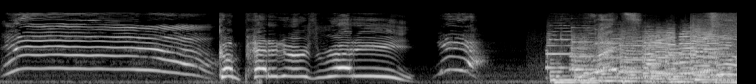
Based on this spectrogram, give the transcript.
Yeah! Competitors ready! Yeah! Let's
